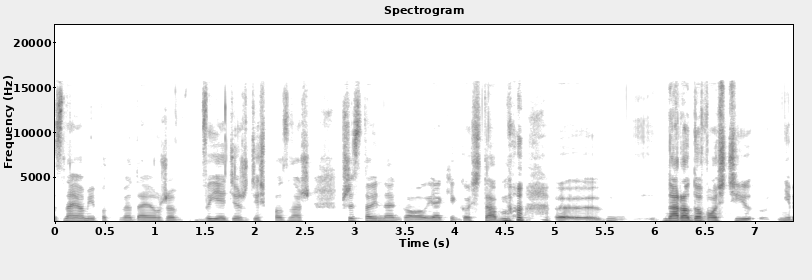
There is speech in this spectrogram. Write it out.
znajomi podpowiadają, że wyjedziesz gdzieś, poznasz przystojnego jakiegoś tam e, narodowości, nie,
